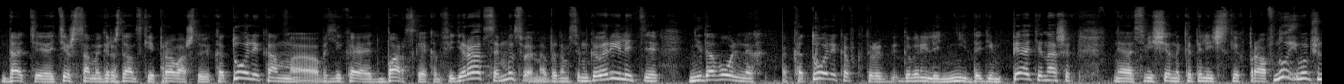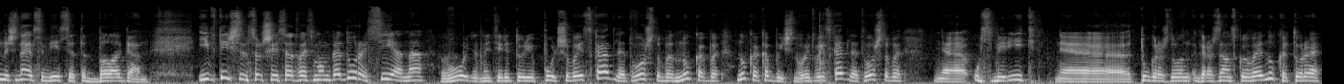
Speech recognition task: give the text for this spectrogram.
дать э, те же самые гражданские права, что и католикам, э, возникает Барская конфедерация. Мы с вами об этом всем говорили. Те недовольных католиков, которые говорили, не дадим пяти наших священно-католических прав. Ну и, в общем, начинается весь этот балаган. И в 1768 году Россия, она вводит на территорию Польши войска для того, чтобы, ну, как бы, ну, как обычно, вводит войска для того, чтобы усмирить ту граждан, гражданскую войну, которая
